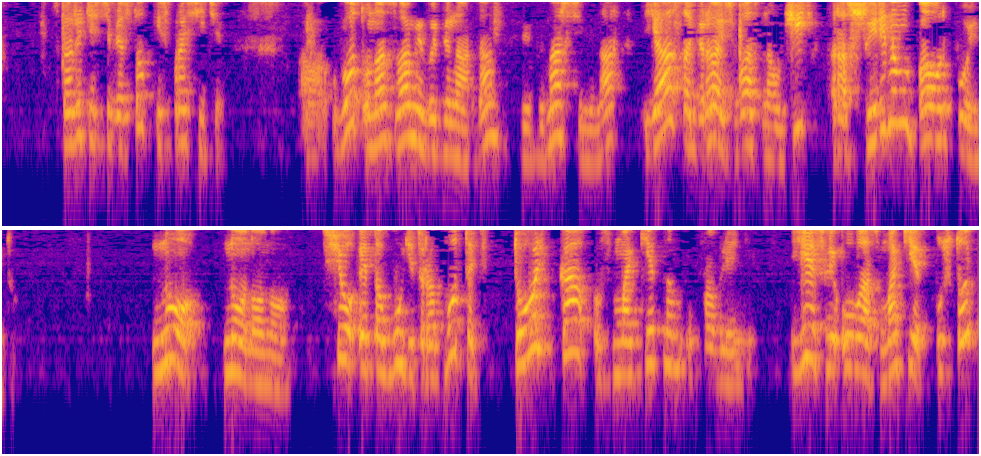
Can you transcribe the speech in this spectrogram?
Скажите себе стоп и спросите. А, вот у нас с вами вебинар, да? Вебинар, семинар. Я собираюсь вас научить расширенному PowerPoint. Но, но, но, но, все это будет работать только в макетном управлении. Если у вас макет пустой,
